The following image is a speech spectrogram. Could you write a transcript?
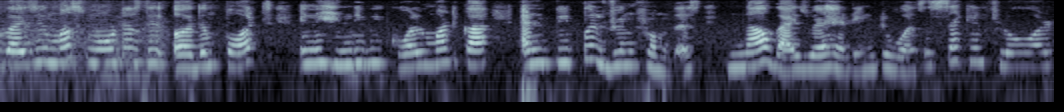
guys, you must notice the earthen pots. In Hindi we call matka and people drink from this. Now guys, we're heading towards the second floor.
